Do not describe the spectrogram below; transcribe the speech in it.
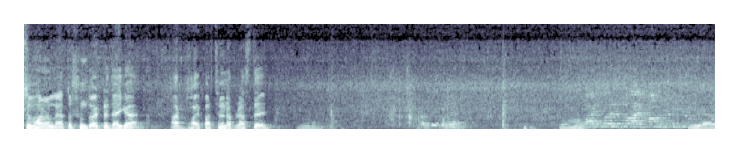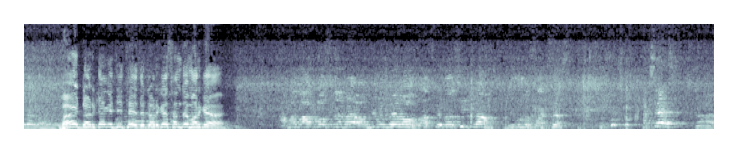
সুভান আল্লাহ এত সুন্দর একটা জায়গা আর ভয় পাচ্ছিলেন আপনি আসতে ভাই ডর কে আগে জিতে তো ডর কে শান্তে মার গে আমার বাপ লস না ভাই আমার জীবন গেল আজকে তো শিখলাম জীবন সাকসেস সাকসেস হ্যাঁ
